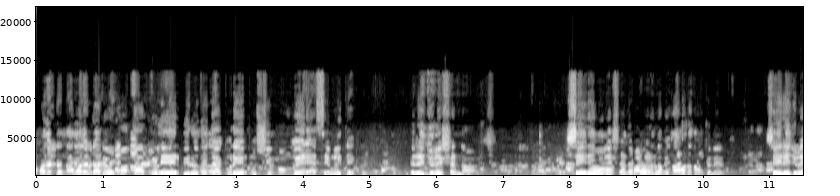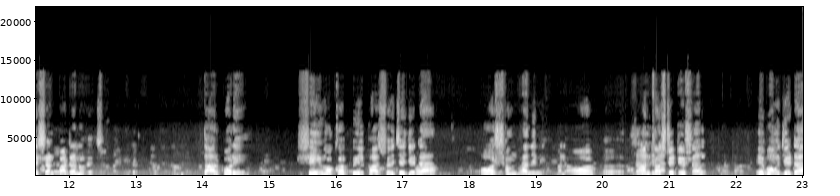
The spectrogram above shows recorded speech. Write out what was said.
আমাদের আমাদের টাকে ওয়াকফ বিলের বিরোধিতা করে পশ্চিমবঙ্গের অ্যাসেম্বলিতে রেজুলেশন নেওয়া হয়েছে সেই রেজুলেশন পাঠানো না হয়েছে হলে তখন চলে যাবে সেই রেজুলেশন পাঠানো হয়েছে তারপরে সেই ওয়াকফ বিল পাস হয়েছে যেটা অসংবিধানিক মানে আনকনস্টিটিউশনাল এবং যেটা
